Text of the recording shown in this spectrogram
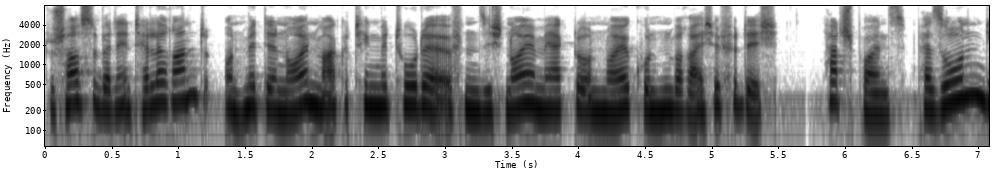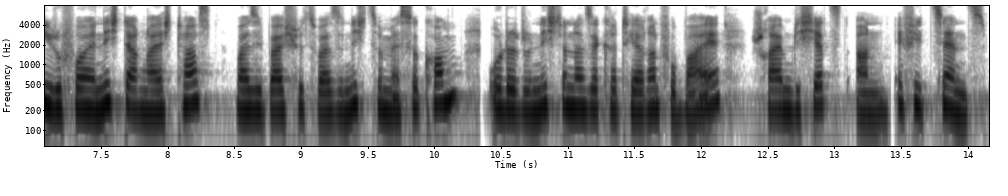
Du schaust über den Tellerrand und mit der neuen Marketingmethode eröffnen sich neue Märkte und neue Kundenbereiche für dich. Touchpoints. Personen, die du vorher nicht erreicht hast, weil sie beispielsweise nicht zur Messe kommen oder du nicht an der Sekretärin vorbei, schreiben dich jetzt an. Effizienz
